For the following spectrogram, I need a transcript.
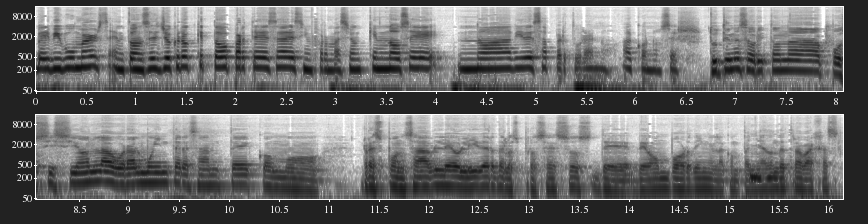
baby boomers. Entonces yo creo que todo parte de esa desinformación que no se, no ha habido esa apertura ¿no? a conocer. Tú tienes ahorita una posición laboral muy interesante como responsable o líder de los procesos de, onboarding en la compañía donde trabajas.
